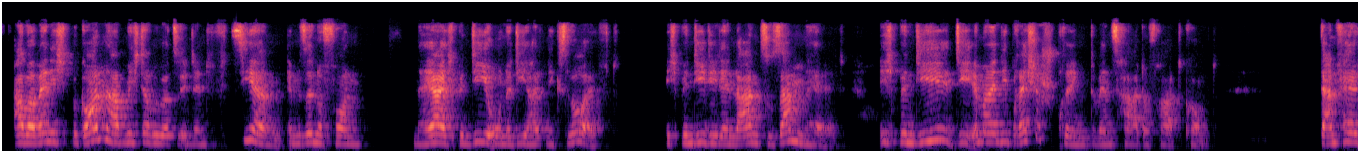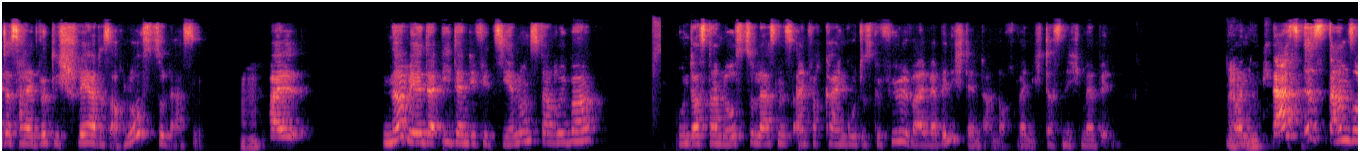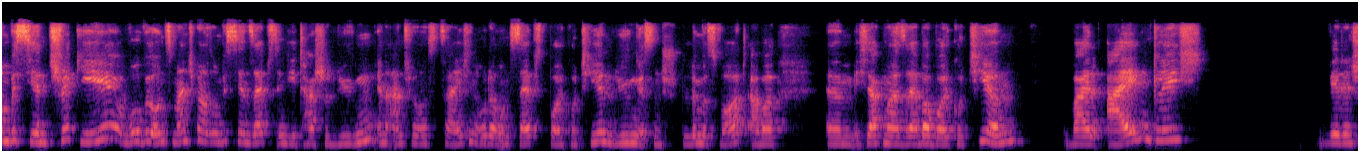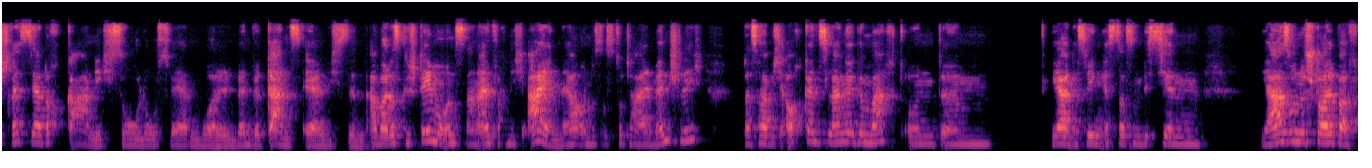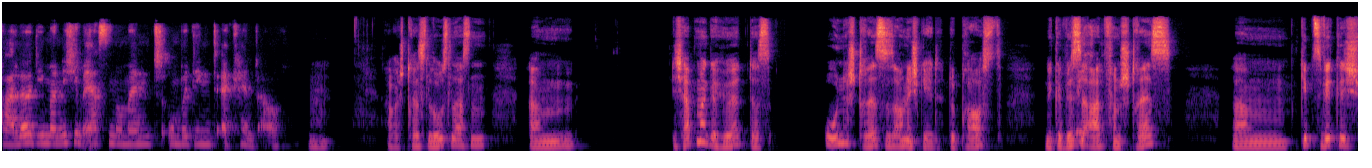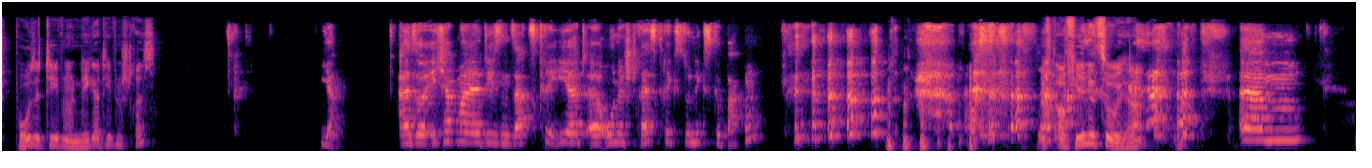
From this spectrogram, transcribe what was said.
Aber wenn ich begonnen habe, mich darüber zu identifizieren, im Sinne von, naja, ich bin die, ohne die halt nichts läuft. Ich bin die, die den Laden zusammenhält. Ich bin die, die immer in die Breche springt, wenn es hart auf hart kommt. Dann fällt es halt wirklich schwer, das auch loszulassen. Mhm. Weil ne, wir identifizieren uns darüber und das dann loszulassen ist einfach kein gutes Gefühl, weil wer bin ich denn dann noch, wenn ich das nicht mehr bin? Ja, und, und, das ist dann so ein bisschen tricky, wo wir uns manchmal so ein bisschen selbst in die Tasche lügen, in Anführungszeichen, oder uns selbst boykottieren. Lügen ist ein schlimmes Wort, aber ähm, ich sag mal selber boykottieren, weil eigentlich wir den Stress ja doch gar nicht so loswerden wollen, wenn wir ganz ehrlich sind. Aber das gestehen wir uns dann einfach nicht ein. Ja? Und das ist total menschlich. Das habe ich auch ganz lange gemacht. Und ähm, ja, deswegen ist das ein bisschen, ja, so eine Stolperfalle, die man nicht im ersten Moment unbedingt erkennt auch. Mhm. Aber Stress loslassen. Ähm, ich habe mal gehört, dass ohne Stress es auch nicht geht. Du brauchst eine gewisse Art von Stress. Ähm, Gibt es wirklich positiven und negativen Stress? Ja. Also ich habe mal diesen Satz kreiert, äh, ohne Stress kriegst du nichts gebacken. Trifft auf viele zu, ja. ähm,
